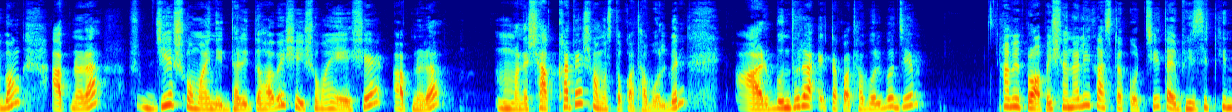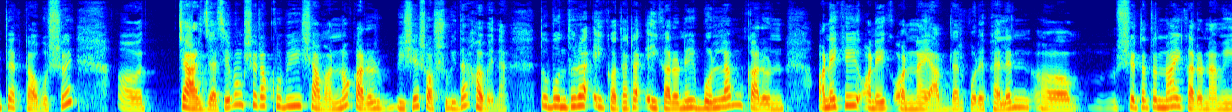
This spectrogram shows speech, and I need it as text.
এবং আপনারা যে সময় নির্ধারিত হবে, সেই সময়ে এসে আপনারা মানে সাক্ষাতে সমস্ত কথা বলবেন। আর বন্ধুরা, একটা কথা বলব যে, আমি প্রফেশনালি কাজটা করছি, তাই ভিজিট কিন্তু একটা অবশ্যই চার্জ আছে এবং সেটা খুবই সামান্য, কারোর বিশেষ অসুবিধা হবে না। তো বন্ধুরা, এই কথাটা এই কারণেই বললাম, কারণ অনেকেই অনেক অন্যায় আবদার করে ফেলেন সেটা তো নয়, কারণ আমি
